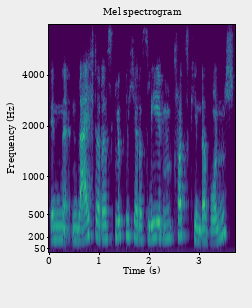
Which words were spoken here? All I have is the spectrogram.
in ein leichteres, glücklicheres Leben, trotz Kinderwunsch.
